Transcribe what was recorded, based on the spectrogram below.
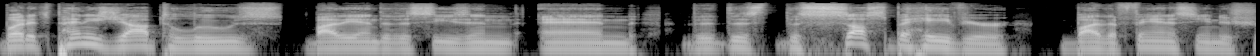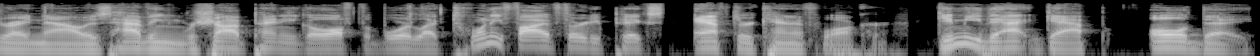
but it's Penny's job to lose by the end of the season. And the, this, the sus behavior by the fantasy industry right now is having Rashad Penny go off the board like 25, 30 picks after Kenneth Walker. Give me that gap all day.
